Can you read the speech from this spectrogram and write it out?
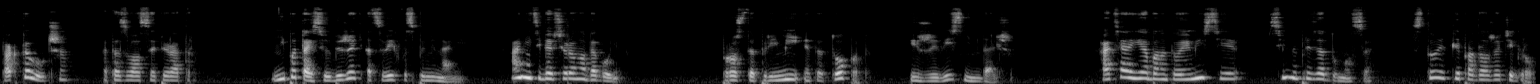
«Так-то лучше», — отозвался оператор. «Не пытайся убежать от своих воспоминаний. Они тебя все равно догонят. Просто прими этот опыт и живи с ним дальше. Хотя я бы на твоем месте сильно призадумался, стоит ли продолжать игру.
